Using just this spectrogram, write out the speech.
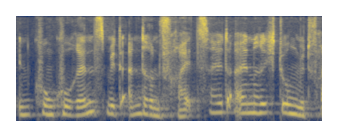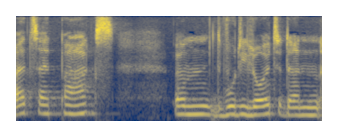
in Konkurrenz mit anderen Freizeiteinrichtungen, mit Freizeitparks, ähm, wo die Leute dann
